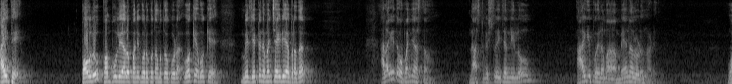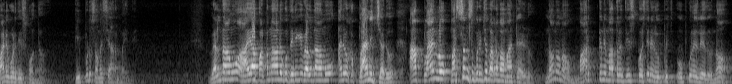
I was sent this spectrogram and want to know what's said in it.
అయితే పౌలు పంపులియాలో పని కొరకు తమతో కూడా ఓకే ఓకే మీరు చెప్పింది మంచి ఐడియా బ్రదర్. అలాగైతే ఓ పని చేస్తాం. లాస్ట్ మిస్టరీ జర్నీలో ఆగిపోయిన మా మేనల్లుడు ఉన్నాడు. వాడిని కూడా తీసుకొద్దాం ఇప్పుడు సమస్య ఆరంభమైంది. వెళ్దాము ఆయా పట్టణాలకు తిరిగి వెళ్దాము అని ఒక ప్లాన్ ఇచ్చాడు. ఆ ప్లాన్లో పర్సన్స్ గురించి బర్ణబా మాట్లాడాడు. నో నో నో మార్క్ని మాత్రం తీసుకొస్తే నేను ఒప్పి ఒప్పుకునేది లేదు. No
